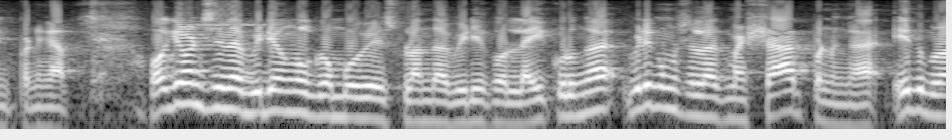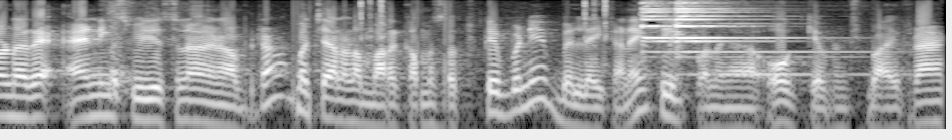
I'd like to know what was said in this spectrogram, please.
ஏர்ன் பண்ணுங்க. ஓகே ஃப்ரெண்ட்ஸ் இந்த வீடியோ உங்களுக்கு ரொம்ப யூஸ்ஃபுல்லாக இந்த வீடியோக்கு லைக் கொடுங்க. வீடியோ முடிச்சு எல்லாருக்குமே ஷேர் பண்ணுங்கள் இது போல நிறைய ஏர்னிங்ஸ் வீடியோஸ்லாம் வேணும் அப்படின்னா நம்ம சேனலை மறக்காம சப்ஸ்கிரைப் பண்ணி பெல் ஐக்கானை கிளிக் பண்ணுங்கள் ஓகே ஃப்ரெண்ட்ஸ் பை ஃப்ரெண்ட்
